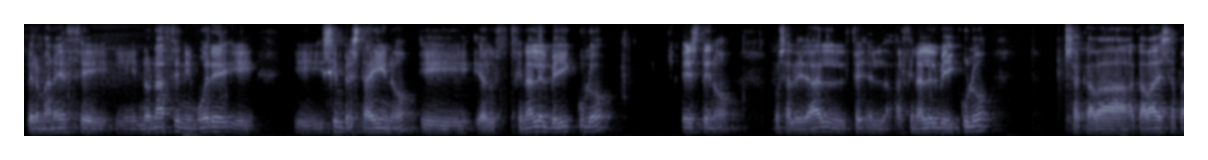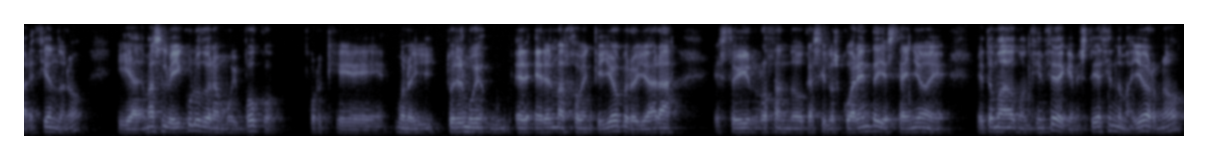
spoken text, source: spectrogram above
permanece y, no nace ni muere y, siempre está ahí, ¿no? Y, al final el vehículo, este, ¿no? Pues al, al final el vehículo se acaba, acaba desapareciendo, ¿no? Y además el vehículo dura muy poco, porque, bueno, tú eres, muy, eres más joven que yo, pero yo ahora estoy rozando casi los 40 y este año he, tomado conciencia de que me estoy haciendo mayor, ¿no?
